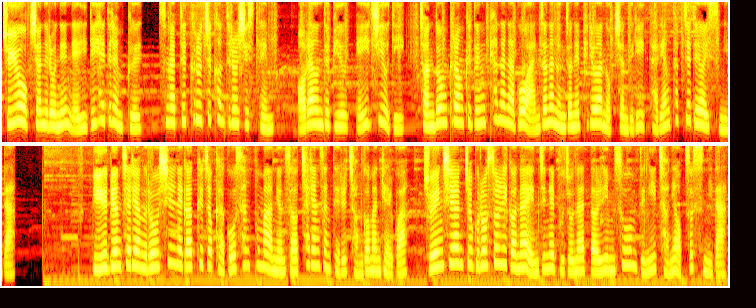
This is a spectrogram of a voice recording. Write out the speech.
주요 옵션으로는 LED 헤드램프, 스마트 크루즈 컨트롤 시스템, 어라운드 뷰, HUD, 전동 트렁크 등 편안하고 안전한 운전에 필요한 옵션들이 다량 탑재되어 있습니다. 비흡연 차량으로 실내가 쾌적하고 상품화하면서 차량 상태를 점검한 결과 주행 시 한쪽으로 쏠리거나 엔진의 부조나 떨림, 소음 등이 전혀 없었습니다.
